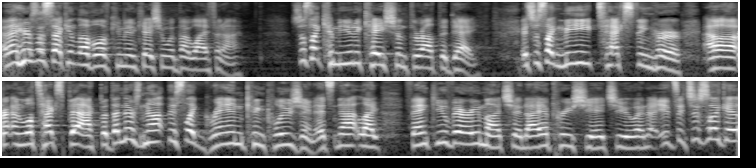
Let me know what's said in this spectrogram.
And then here's the second level of communication with my wife and I it's just like communication throughout the day. It's just like me texting her uh, and we'll text back, but then there's not this like grand conclusion. It's not like, thank you very much and I appreciate you. And it's, it's just like an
